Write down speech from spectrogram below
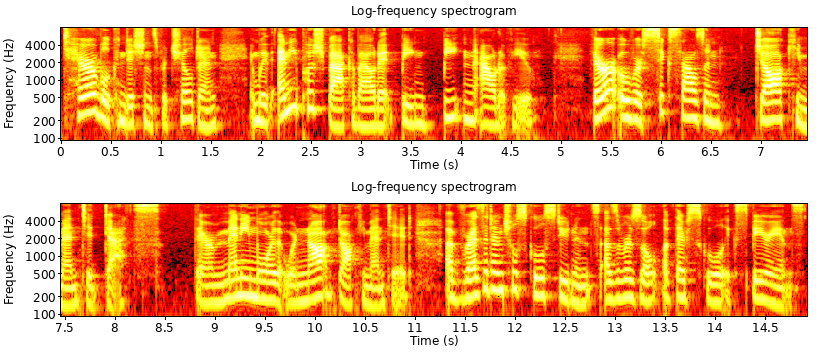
terrible conditions for children, and with any pushback about it being beaten out of you. There are over 6,000 documented deaths. There are many more that were not documented of residential school students as a result of their school experience.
